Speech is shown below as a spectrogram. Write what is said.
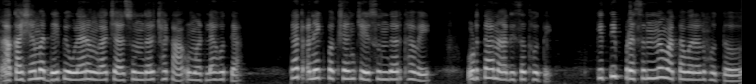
आकाशामध्ये पिवळ्या रंगाच्या सुंदर छटा उमटल्या होत्या. त्यात अनेक पक्ष्यांचे सुंदर थवे उडताना दिसत होते. किती प्रसन्न वातावरण होतं.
